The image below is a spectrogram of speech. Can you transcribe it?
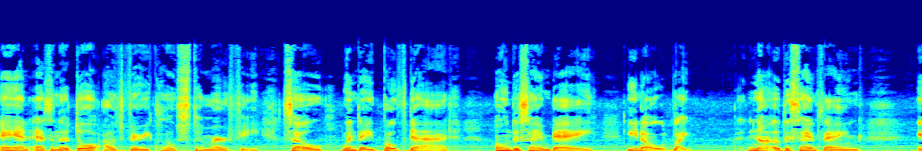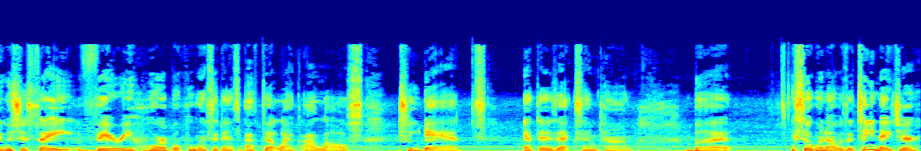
And as an adult, I was very close to Murphy. So when they both died on the same day, you know, like not of the same thing, it was just a very horrible coincidence. I felt like I lost two dads at the exact same time. But so when I was a teenager,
